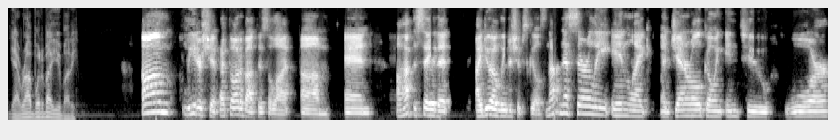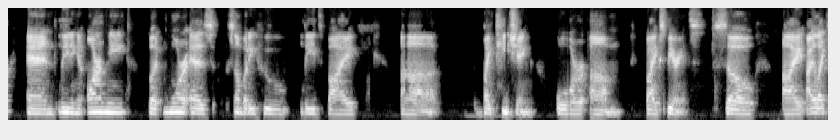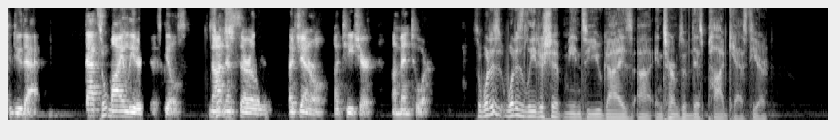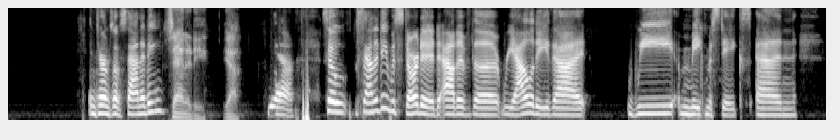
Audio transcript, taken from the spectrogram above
Yeah, Rob. What about you, buddy? Um, leadership. I thought about this a lot. Um, and I'll have to say that I do have leadership skills, not necessarily in like a general going into war and leading an army, but more as somebody who leads by uh, by teaching or um, by experience. So I I like to do that. That's So- my leadership skills, not So- necessarily a general, a teacher, a mentor. So what is what does leadership mean to you guys uh, in terms of this podcast here? In terms of sanity, Sanity. Yeah. Yeah. So sanity was started out of the reality that we make mistakes and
